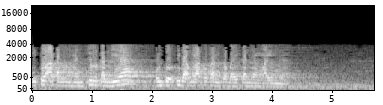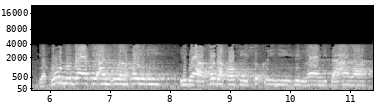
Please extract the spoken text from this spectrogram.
itu akan menghancurkan dia untuk tidak melakukan kebaikan yang lainnya. Yakunu dafi'an ilal khairi idza sadaqa fi syukrihi lillahi ta'ala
